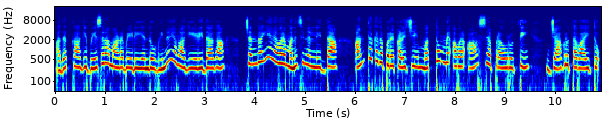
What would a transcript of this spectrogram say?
ಅದಕ್ಕಾಗಿ ಬೇಸರ ಮಾಡಬೇಡಿ ಎಂದು ವಿನಯವಾಗಿ ಹೇಳಿದಾಗ ಚಂದ್ರಯ್ಯನವರ ಮನಸ್ಸಿನಲ್ಲಿದ್ದ ಅಂತಕದ ಪೊರೆ ಮತ್ತೊಮ್ಮೆ ಅವರ ಹಾಸ್ಯ ಪ್ರವೃತ್ತಿ ಜಾಗೃತವಾಯಿತು.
